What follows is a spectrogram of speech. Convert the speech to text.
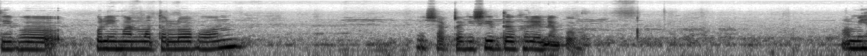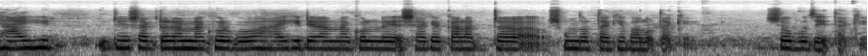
দেব পরিমাণ মতো লবণ। শাকটাকে সিদ্ধ করে নেব। আমি হাই হিটে শাকটা রান্না করব হাই হিটে রান্না করলে শাকের কালারটা সুন্দর থাকে, ভালো থাকে, সবুজেই থাকে।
